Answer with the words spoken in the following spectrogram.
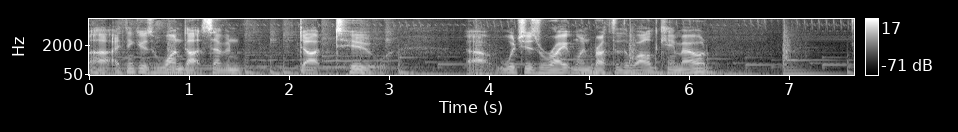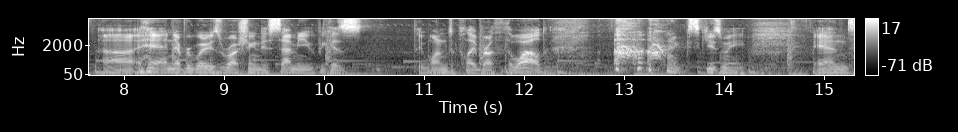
Uh, I think it was 1.7.2 uh, which is right when Breath of the Wild came out. Uh, and everybody was rushing to Cemu because they wanted to play Breath of the Wild. Excuse me. And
